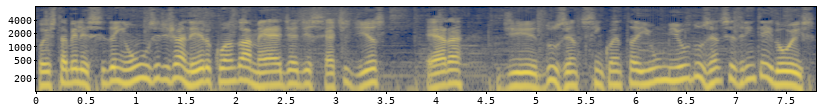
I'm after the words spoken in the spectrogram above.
foi estabelecido em 11 de janeiro, quando a média de sete dias era de 251.232.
